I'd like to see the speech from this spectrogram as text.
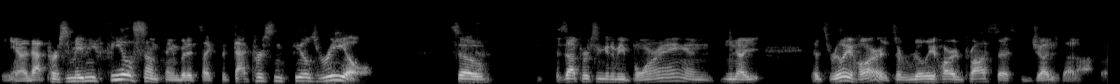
you know that person made me feel something but it's like but that person feels real so yeah. is that person going to be boring and you know it's really hard it's a really hard process to judge that off of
